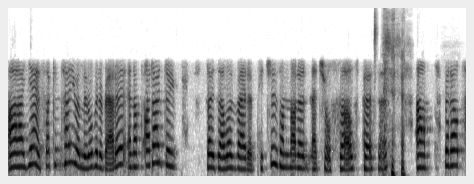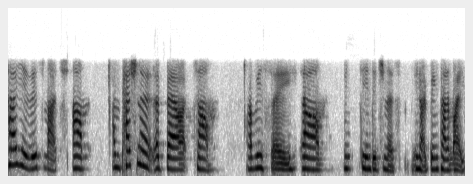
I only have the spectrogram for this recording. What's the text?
Uh, yes, I can tell you a little bit about it, and I'm, I don't do those elevator pitches. I'm not a natural salesperson, um, but I'll tell you this much: um, I'm passionate about um, obviously um, in, the Indigenous, you know, being part of my,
